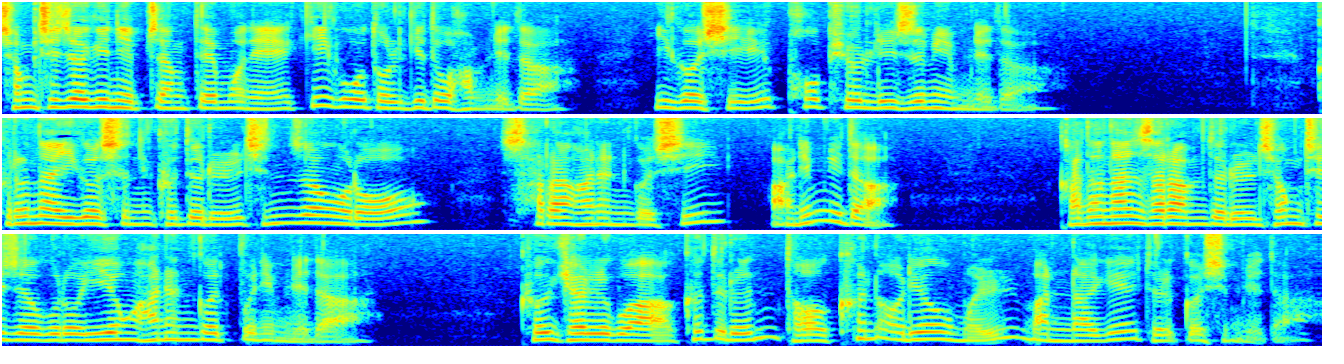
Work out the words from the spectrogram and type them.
정치적인 입장 때문에 끼고 돌기도 합니다. 이것이 포퓰리즘입니다. 그러나 이것은 그들을 진정으로 사랑하는 것이 아닙니다. 가난한 사람들을 정치적으로 이용하는 것 뿐입니다. 그 결과 그들은 더 큰 어려움을 만나게 될 것입니다.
